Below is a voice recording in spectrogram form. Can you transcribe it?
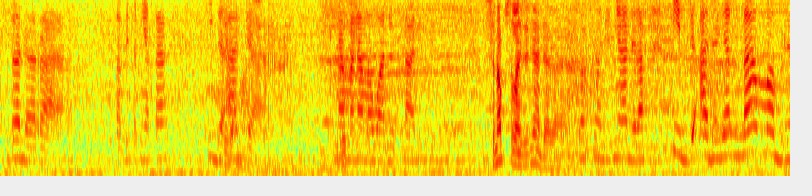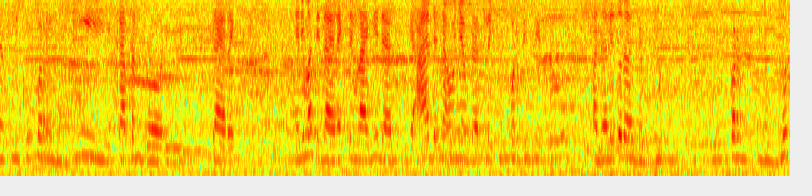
sutradara tapi ternyata tidak, Tidak ada nama-nama wanita di sini Snap selanjutnya adalah Sebab selanjutnya adalah tidak adanya nama Bradley Cooper di kategori directing. Jadi masih directing lagi dan nggak ada namanya Bradley Cooper di situ. Padahal itu adalah debut per debut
